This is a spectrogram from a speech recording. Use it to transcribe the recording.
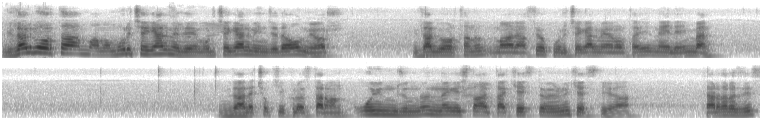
güzel bir orta ama Muriç'e gelmedi. Muriç'e gelmeyince de olmuyor. Güzel bir ortanın manası yok. Muriç'e gelmeyen ortayı neyleyim ben? Müdahale çok iyi Klosterman. Oyuncunun önüne geçti hatta kesti önünü kesti ya. Serdar Aziz.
